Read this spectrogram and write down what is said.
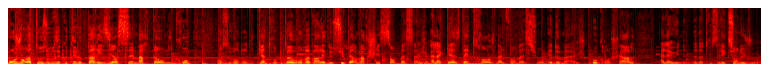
Bonjour à tous, vous écoutez Le Parisien, c'est Martin au micro. En ce vendredi 4 octobre, on va parler de supermarchés sans passage à la caisse, d'étranges malformations et dommages au Grand Charles, à la une de notre sélection du jour.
